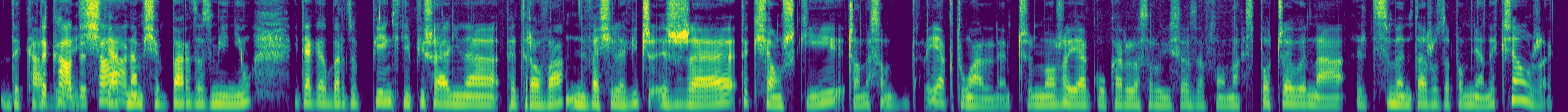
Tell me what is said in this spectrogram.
dekady. Dekady, Świat tak. nam się bardzo zmienił i tak jak bardzo pięknie pisze Alina Petrowa, Wasilewicz, że te książki, czy one są dalej aktualne, czy może jak u Carlosa Ruisa Zafona, spoczęły na cmentarzu zapomnianych książek.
